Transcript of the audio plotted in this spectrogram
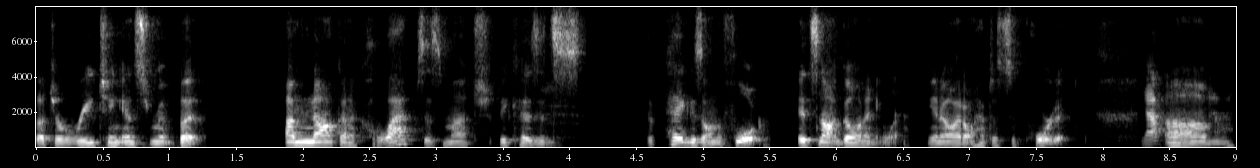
such a reaching instrument. But I'm not going to collapse as much because it's the peg is on the floor. It's not going anywhere. You know, I don't have to support it. yeah. Um,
